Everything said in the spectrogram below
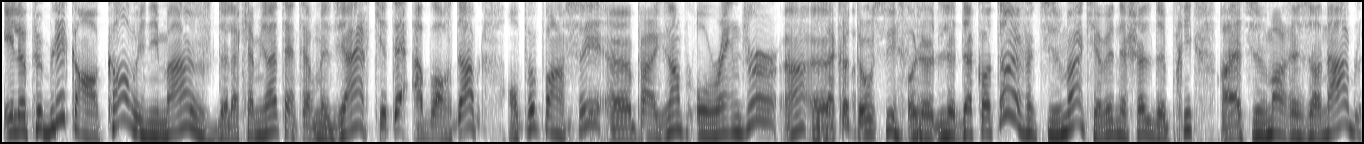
Et le public a encore une image de la camionnette intermédiaire qui était abordable. On peut penser, euh, par exemple, au Ranger, hein, Le euh, Dakota aussi. le, le Dakota, effectivement, qui avait une échelle de prix relativement raisonnable,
